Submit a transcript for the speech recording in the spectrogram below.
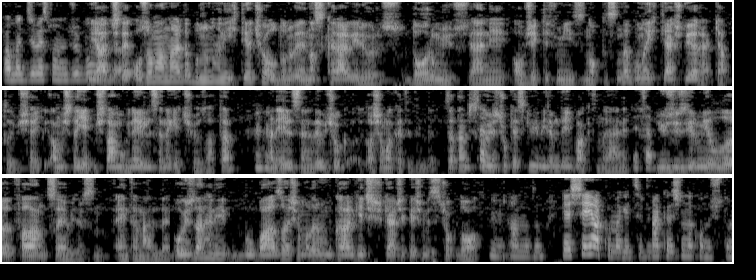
amacı ve sonucu bu ya muydu? işte o zamanlarda bunun hani ihtiyaç olduğunu ve nasıl karar veriyoruz, doğru muyuz, yani objektif miyiz noktasında buna ihtiyaç duyarak yaptığı bir şey. Ama işte 70'ten bugüne 50 sene geçiyor zaten. Hani 50 senede birçok aşama kat edildi. Zaten psikoloji Tabii. çok eski bir bilim değil baktığında yani. E tabii. 100-120 yılı falan sayabilirsin en temelde. O yüzden hani bu bazı aşamaların bu kadar geç gerçekleşmesi çok doğal. Hı, anladım. Ya şey aklıma getirdi. Arkadaşımla konuştum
